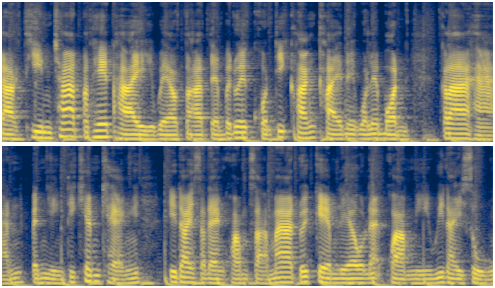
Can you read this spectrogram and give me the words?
จากทีมชาติประเทศไทย แววตาเต็มไปด้วยคนที่คลั่งไคล้ในวอลเลย์บอล กล้าหาญเป็นหญิงที่เข้มแข็ง ที่ได้แสดงความสามารถด้วยเกมเร็วและความมีวินัยสูง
